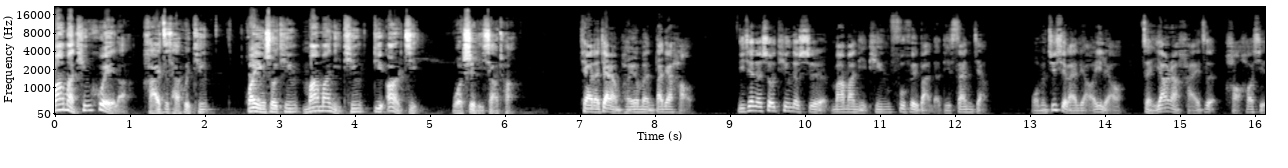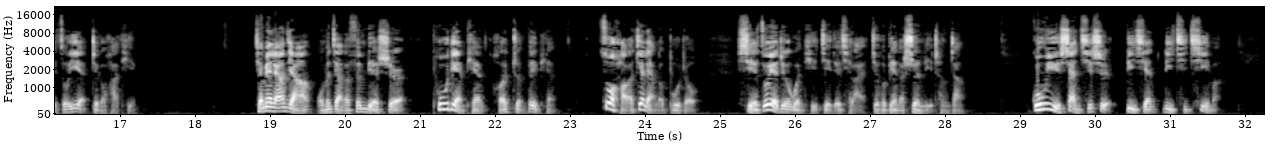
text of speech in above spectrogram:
妈妈听会了，孩子才会听。欢迎收听《妈妈你听》第二季，我是李小闯。亲爱的家长朋友们，大家好！你现在收听的是《妈妈你听》付费版的第三讲，我们继续来聊一聊怎样让孩子好好写作业这个话题。前面两讲我们讲的分别是铺垫篇和准备篇，做好了这两个步骤，写作业这个问题解决起来就会变得顺理成章。工欲善其事，必先利其器嘛。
